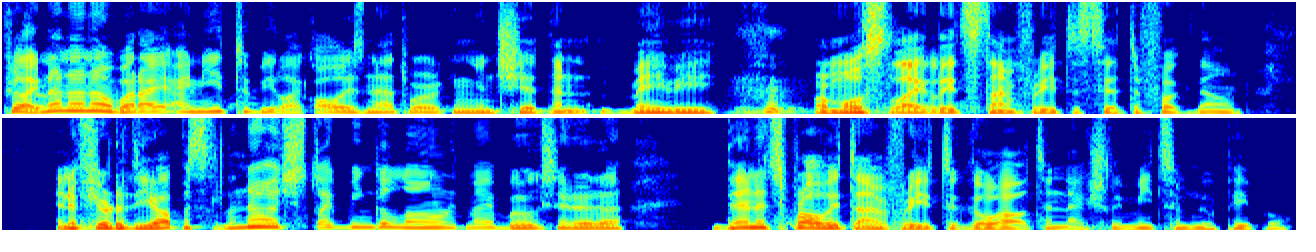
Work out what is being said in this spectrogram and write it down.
if you're like, no, no, no, but I, I need to be like always networking and shit, then maybe or most likely it's time for you to sit the fuck down. And if you're the opposite, no, I just like being alone with my books and then it's probably time for you to go out and actually meet some new people.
